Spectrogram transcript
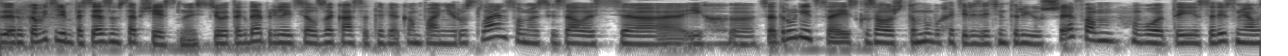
руководителем по связям с общественностью. Тогда прилетел заказ от авиакомпании «Руслайн», со мной связалась э, их э, сотрудница и сказала, что мы бы хотели взять интервью с шефом. Вот, и, соответственно, у меня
